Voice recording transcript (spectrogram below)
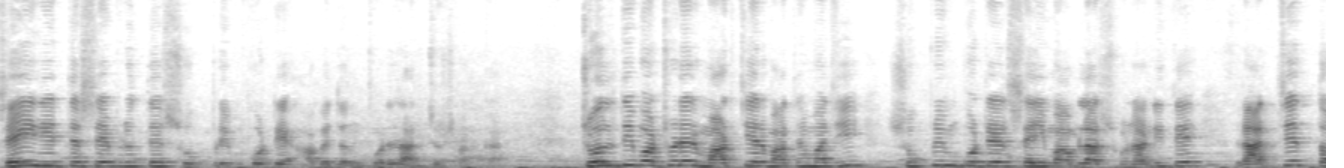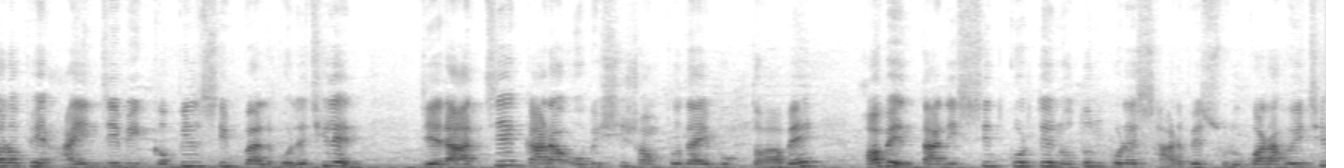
সেই নির্দেশের বিরুদ্ধে সুপ্রিম কোর্টে আবেদন করে রাজ্য সরকার। চলতি বছরের মার্চের মাঝামাঝি সুপ্রিম কোর্টের সেই মামলা শুনানিতে রাজ্যের তরফে আইনজীবী কপিল সিব্বাল বলেছিলেন যে রাজ্যে কারা ওবিসি সম্প্রদায়ভুক্ত হবে, হবেন তা নিশ্চিত করতে নতুন করে সার্ভে শুরু করা হয়েছে।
